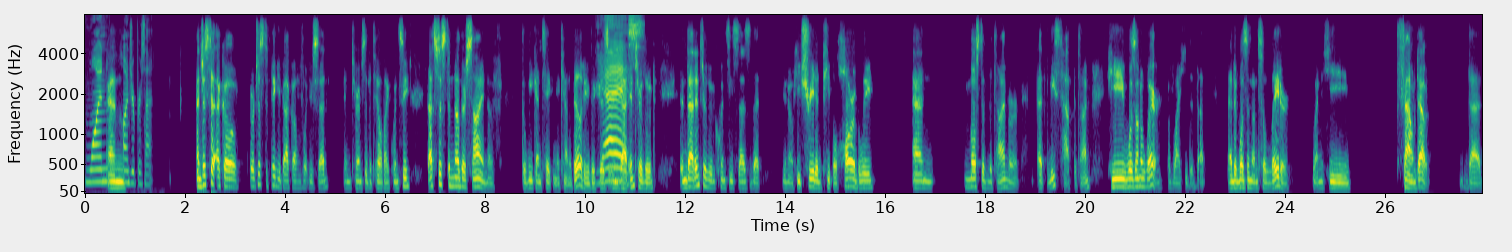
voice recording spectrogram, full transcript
100%. And just to echo or just to piggyback off of what you said in terms of the tale by Quincy, that's just another sign of the Weeknd taking accountability because in that interlude, in that interlude, Quincy says that you know he treated people horribly, and most of the time, or at least half the time, he was unaware of why he did that, and it wasn't until later when he found out that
